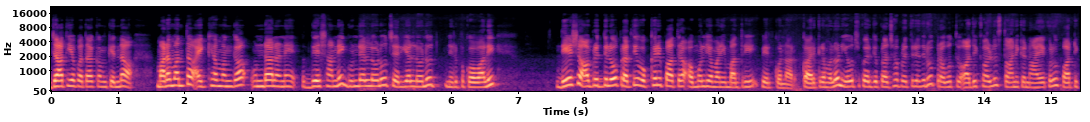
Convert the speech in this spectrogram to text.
జాతీయ పతాకం కింద మనమంతా ఐక్యమంగా ఉండాలనే ఉద్దేశాన్ని గుండెల్లోనూ చర్యల్లోనూ నిలుపుకోవాలి. దేశ అభివృద్ధిలో ప్రతి ఒక్కరి పాత్ర అమూల్యమని మంత్రి పేర్కొన్నారు. కార్యక్రమంలో నియోజకవర్గ ప్రజాప్రతినిధులు ప్రభుత్వ అధికారులు స్థానిక నాయకులు పార్టీ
